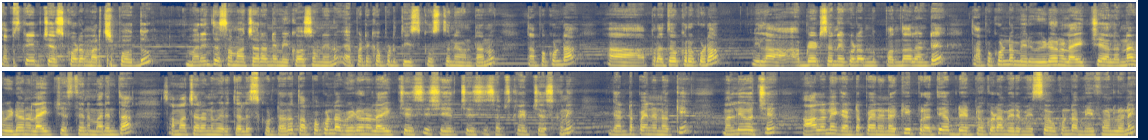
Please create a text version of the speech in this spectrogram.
సబ్స్క్రైబ్ చేసుకోవడం మర్చిపోవద్దు. మరింత సమాచారాన్ని మీకోసం నేను ఎప్పటికప్పుడు తీసుకొస్తూనే ఉంటాను. తప్పకుండా ప్రతి ఒక్కరు కూడా ఇలా అప్డేట్స్ అన్నీ కూడా పొందాలంటే తప్పకుండా మీరు వీడియోను లైక్ చేయాలన్నా వీడియోను లైక్ చేస్తేనే మరింత సమాచారాన్ని మీరు తెలుసుకుంటారు. తప్పకుండా వీడియోను లైక్ చేసి షేర్ చేసి సబ్స్క్రైబ్ చేసుకుని గంట పైన నొక్కి మళ్ళీ వచ్చే ఆల్ అనే గంట పైన నొక్కి ప్రతి అప్డేట్ను కూడా మీరు మిస్ అవ్వకుండా మీ ఫోన్లోనే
